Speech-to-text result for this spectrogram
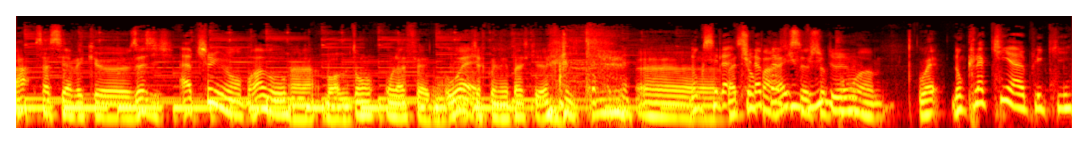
Ah, ça c'est avec euh, Zazie. Absolument. Bravo. Voilà. Bon, en même temps, on l'a fait. Donc Ouais. Qui reconnaît pas ce qu'il y a. Euh, Donc, c'est la- bah, c'est la place pareil, du ce, ce pont. euh, ouais. Donc là, qui a appelé qui?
